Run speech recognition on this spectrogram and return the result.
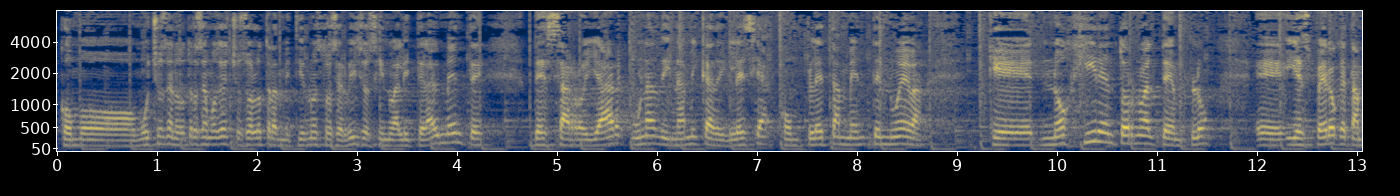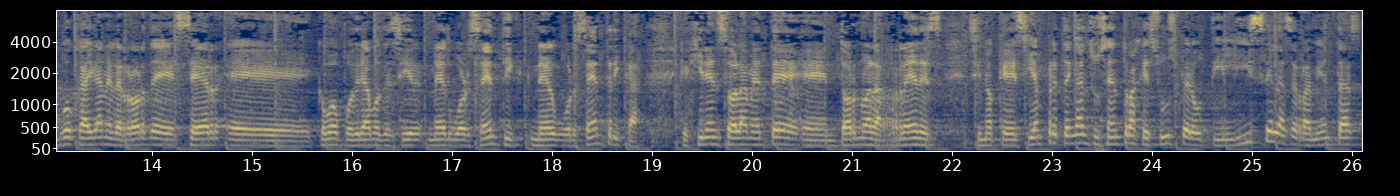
como muchos de nosotros hemos hecho, solo transmitir nuestros servicios, sino a literalmente desarrollar una dinámica de iglesia completamente nueva que no gire en torno al templo, eh, y espero que tampoco caigan el error de ser, eh, ¿cómo podríamos decir? Network, centric, network céntrica, que giren solamente en torno a las redes, sino que siempre tengan su centro a Jesús, pero utilice las herramientas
